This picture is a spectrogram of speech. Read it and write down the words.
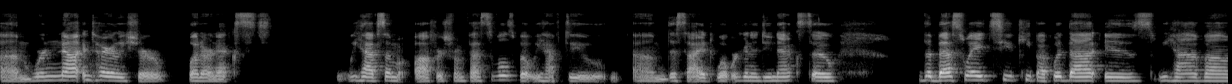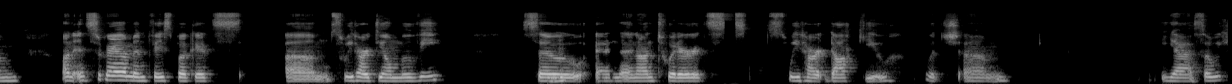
um, we're not entirely sure what our next we have some offers from festivals, but we have to, um, decide what we're gonna do next, so the best way to keep up with that is we have um on Instagram and Facebook it's um Sweetheart Deal Movie. hmm So and then on Twitter it's Sweetheart Docu, which um yeah, so we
